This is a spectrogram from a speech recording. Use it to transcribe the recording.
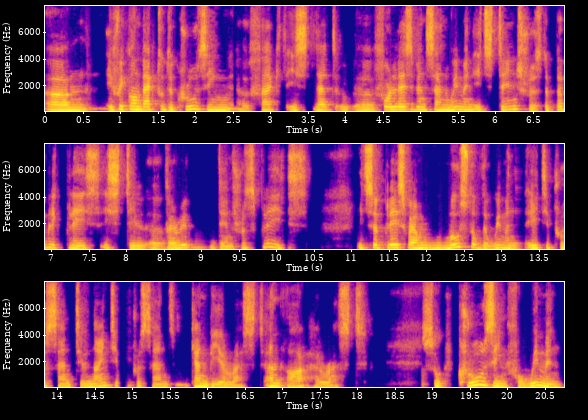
Um, if we come back to the cruising uh, fact, is that uh, for lesbians and women, it's dangerous. The public place is still a very dangerous place it's a place where most of the women, 80% till 90%, can be harassed and are harassed. So cruising for women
